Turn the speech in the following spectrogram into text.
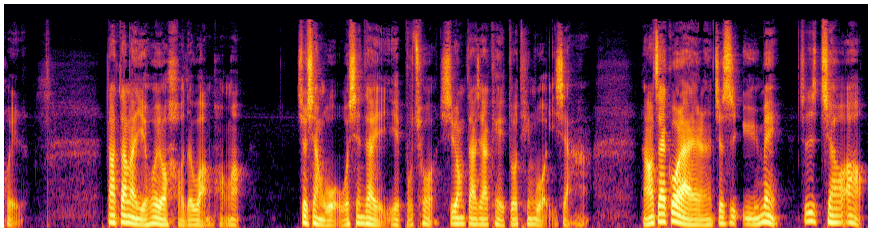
会了。那当然也会有好的网红啊，就像我，我现在也不错，希望大家可以多听我一下哈。然后再过来呢，就是愚昧，就是骄傲，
